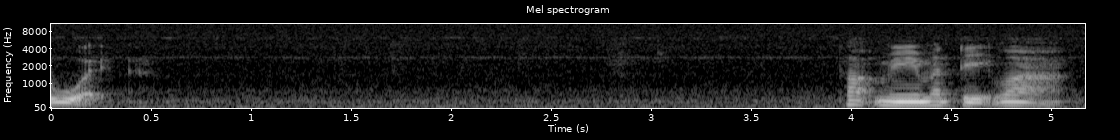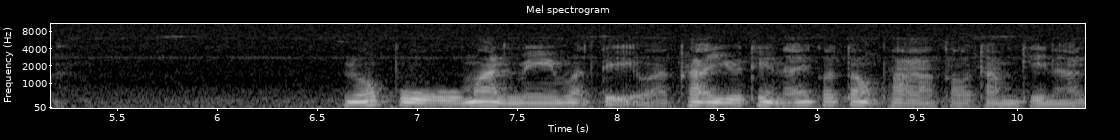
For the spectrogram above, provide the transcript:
ด้วย เพราะมีมติว่าหลวงปู่มั่นมีมติว่าใครอยู่ที่ไหนก็ต้องพาเขาทำที่นั้น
